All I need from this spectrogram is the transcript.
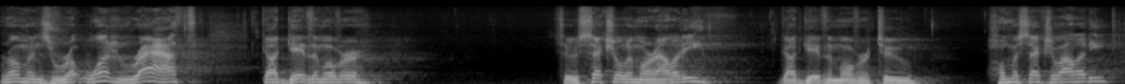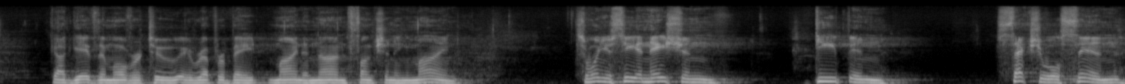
Romans 1, wrath, God gave them over to sexual immorality. God gave them over to homosexuality, God gave them over to a reprobate mind, a non functioning mind. So when you see a nation deep in sexual sin,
